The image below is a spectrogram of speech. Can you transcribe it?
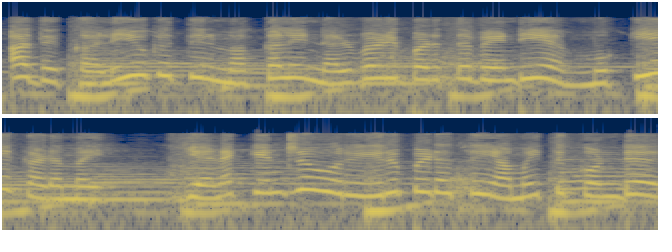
அது கலியுகத்தில் மக்களை நல்வழிப்படுத்த வேண்டிய முக்கிய கடமை. எனக்கென்று ஒரு இருப்பிடத்தை அமைத்துக் கொண்டு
